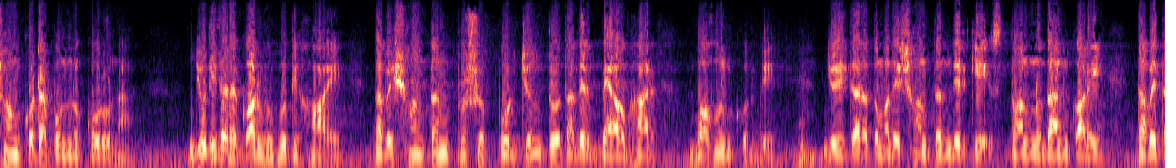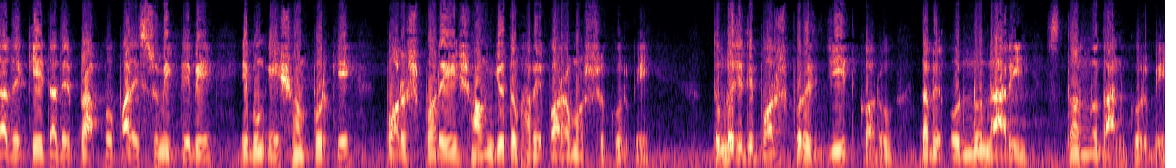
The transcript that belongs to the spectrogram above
সংকটাপন্ন করো না যদি তারা গর্ভবতী হয় তবে সন্তান প্রসব পর্যন্ত তাদের ব্যবহার বহন করবে যদি তারা তোমাদের সন্তানদেরকে স্তন্যদান করে তবে তাদেরকে তাদের প্রাপ্য পারিশ্রমিক দেবে এবং এ সম্পর্কে পরস্পরে সংযতভাবে পরামর্শ করবে তোমরা যদি পরস্পরের জিত করো তবে অন্য নারী স্তন্য দান করবে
